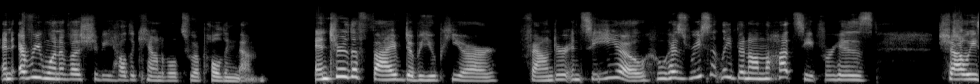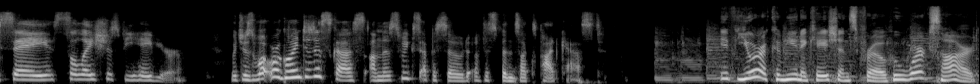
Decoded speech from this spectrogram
and every one of us should be held accountable to upholding them. Enter the 5WPR founder and CEO, who has recently been on the hot seat for his, shall we say, salacious behavior, which is what we're going to discuss on this week's episode of the SpinSucks podcast. If you're a communications pro who works hard,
